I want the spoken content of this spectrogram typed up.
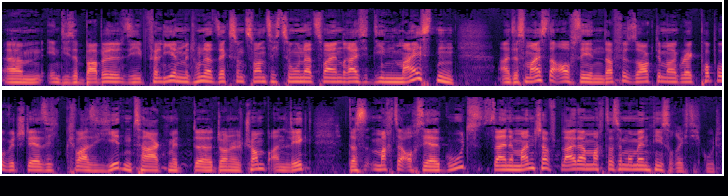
ähm, in diese Bubble. Sie verlieren mit 126 zu 132. Die meisten das meiste Aufsehen, dafür sorgt immer Greg Popovich, der sich quasi jeden Tag mit äh, Donald Trump anlegt. Das macht er auch sehr gut. Seine Mannschaft leider macht das im Moment nicht so richtig gut.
